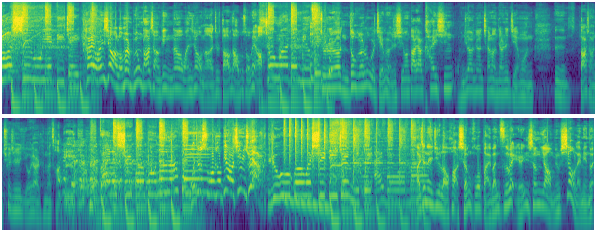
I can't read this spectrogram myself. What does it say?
我是午夜 DJ，开玩笑，老妹儿不用打赏，给你那个玩笑呢，就是打不打无所谓啊。就是说你豆哥录的节目也是希望大家开心。我们就像像前两天的节目，嗯，打赏确实有点他妈惨。快乐时光不能浪费。我就说说，别往心里去。如果我是 DJ，你会爱我吗？还是那句老话，生活百般滋味，人生要我们用笑来面对。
